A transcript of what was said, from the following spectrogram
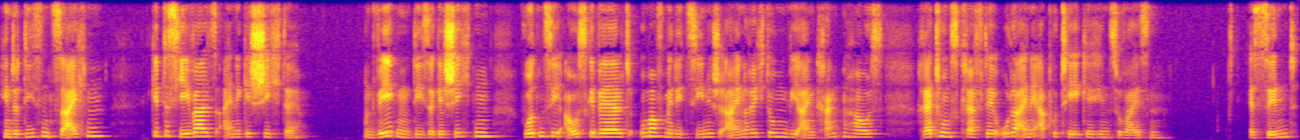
Hinter diesen Zeichen gibt es jeweils eine Geschichte. Und wegen dieser Geschichten wurden sie ausgewählt, um auf medizinische Einrichtungen wie ein Krankenhaus, Rettungskräfte oder eine Apotheke hinzuweisen. Es sind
